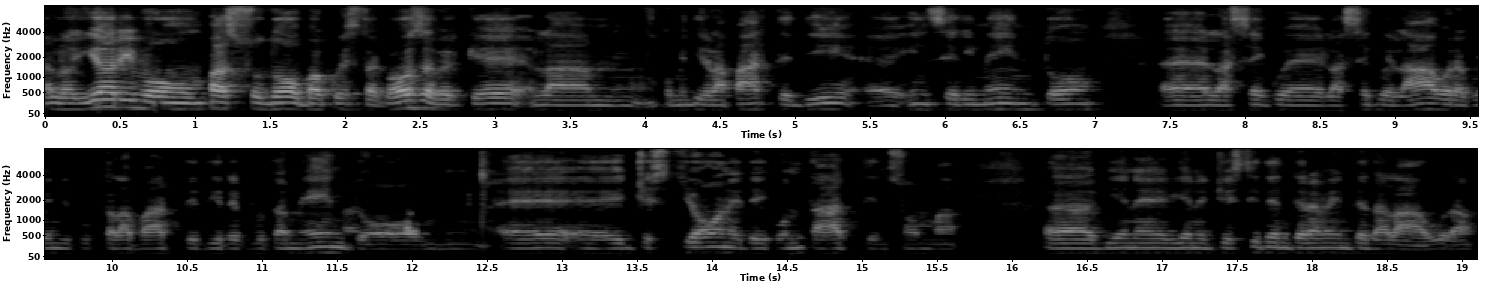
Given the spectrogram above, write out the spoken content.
Allora, io arrivo un passo dopo a questa cosa perché la, dire, la parte di eh, inserimento eh, la, segue, la segue Laura, quindi tutta la parte di reclutamento e, e gestione dei contatti, insomma, eh, viene, viene, gestita interamente da Laura.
